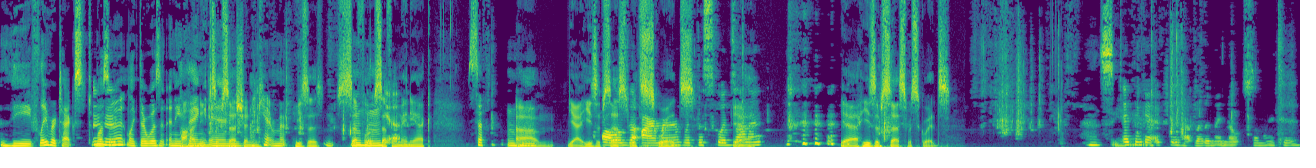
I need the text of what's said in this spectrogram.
the flavor text, wasn't it? Like there wasn't anything Pahanin's in. obsession. I can't remember. He's a cephalo- Mhm. cephalomaniac. Ceph- mhm. Um, yeah, he's All of obsessed the with armor squids. with the squids Yeah. on it. yeah, he's obsessed with squids. Let's see. I think I actually have that in my notes somewhere too.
